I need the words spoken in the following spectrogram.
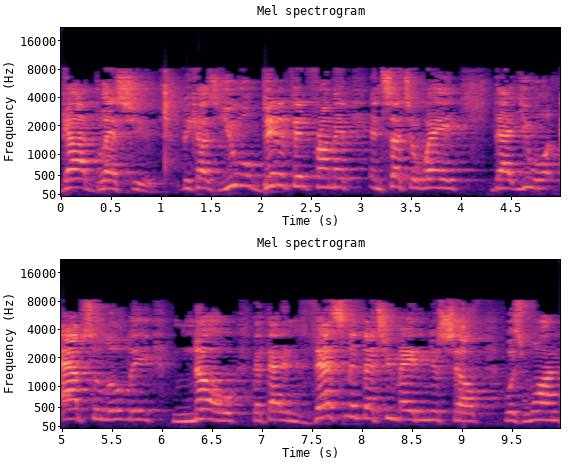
God bless you because you will benefit from it in such a way that you will absolutely know that that investment that you made in yourself was one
